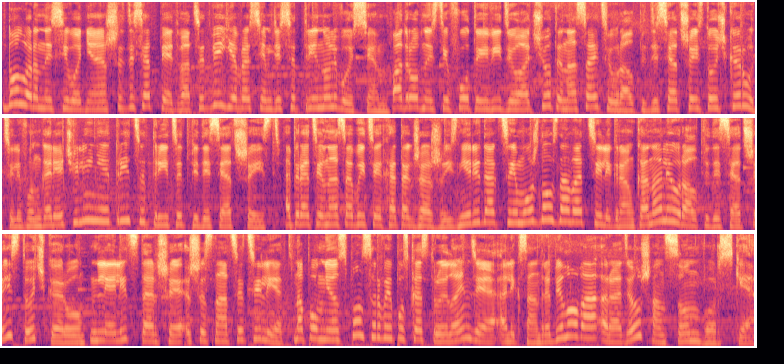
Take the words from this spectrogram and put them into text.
Доллары на сегодня 65.22, евро 73.08. Подробности, фото и видео отчеты на сайте урал56.ру, телефон горячей линии 30 30 56. Оперативно о событиях, а также о жизни редакции можно узнавать в телеграм-канале урал56.ру для лиц старше 16 лет. Напомню, спонсор выпуска «Стройландия» Александра Белова, радио «Шансон Ворске».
